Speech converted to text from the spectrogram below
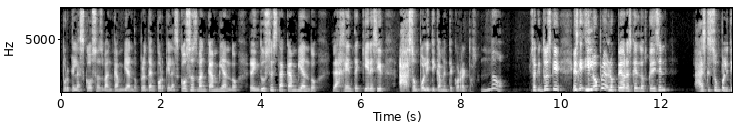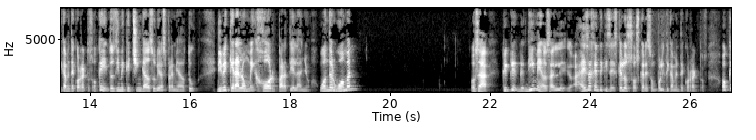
porque las cosas van cambiando, pero también porque las cosas van cambiando, la industria está cambiando, la gente quiere decir, ah, son políticamente correctos. No, o sea, que entonces que. Es que. Y lo, lo peor es que los que dicen. Ah, es que son políticamente correctos. Ok, entonces dime qué chingados hubieras premiado tú. Dime qué era lo mejor para ti el año. ¿Wonder Woman? O sea, dime, o sea, a esa gente que dice, es que los Oscars son políticamente correctos. Ok,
